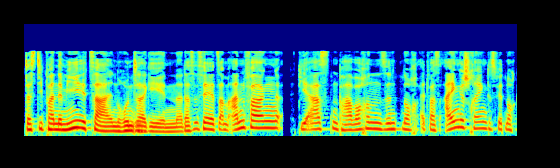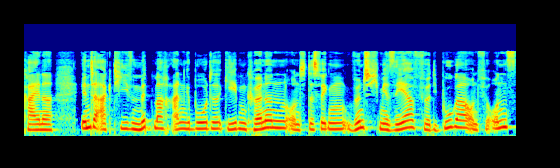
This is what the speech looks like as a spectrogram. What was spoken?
dass die Pandemiezahlen runtergehen. Das ist ja jetzt am Anfang die ersten paar Wochen sind noch etwas eingeschränkt. Es wird noch keine interaktiven Mitmachangebote geben können. Und deswegen wünsche ich mir sehr für die Buga und für uns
